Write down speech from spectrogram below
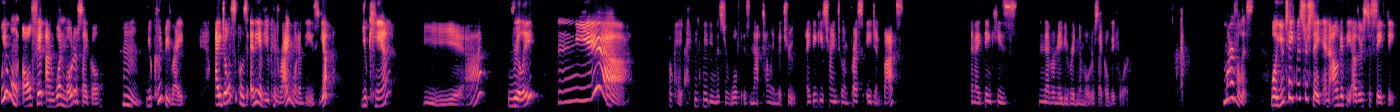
We won't all fit on one motorcycle. Hmm, you could be right. I don't suppose any of you can ride one of these. Yep, you can? Yeah. Really? Yeah okay, I think maybe Mr. Wolf is not telling the truth. I think he's trying to impress Agent Fox. And I think he's never maybe ridden a motorcycle before. Marvelous. Well, you take Mr. Snake and I'll get the others to safety.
